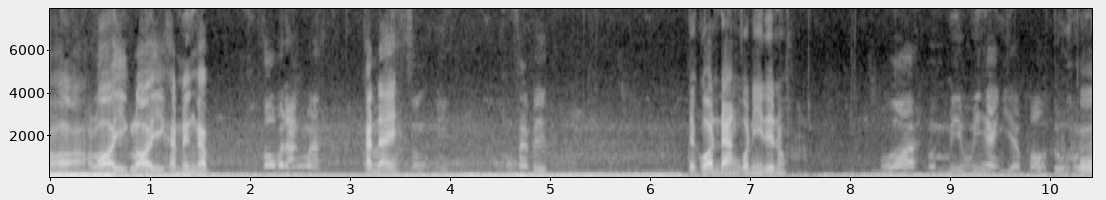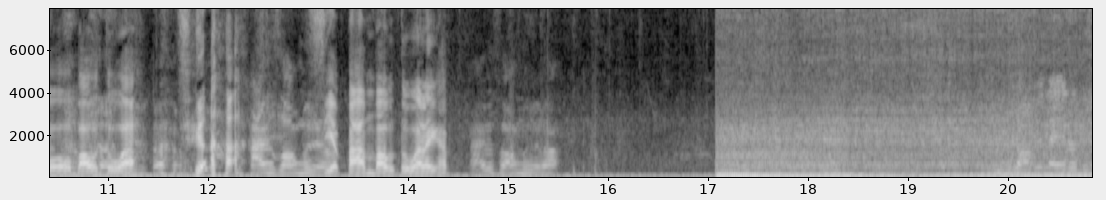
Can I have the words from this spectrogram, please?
อ๋อรออีกรออีกคันหนึงครับต่อประดังมาคันไหนส่งนี่ใส่ไปแต่ก่อนดังกว่านี้ด้วยเนาะบอกว่ามันมีมันมีแห้งเหยียบเบาตัวโอ้เบาตัว เสียหายไปสองมือเสียปาล์มเบาตัวเลยครับหายไปสองมือแล้วจอดที่ไหนแล้วนี่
